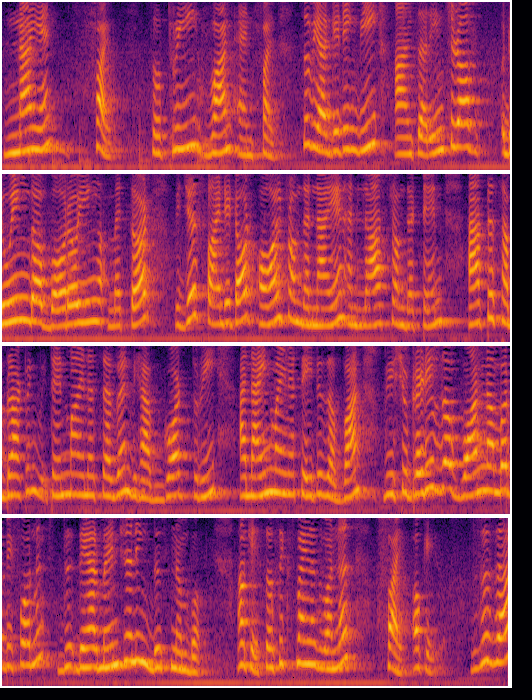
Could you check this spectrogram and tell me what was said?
9, 5. So 3, 1 and 5. So we are getting the answer. Instead of doing the borrowing method we just find it out all from the 9 and last from the 10 after subtracting 10 minus 7 we have got 3 and 9 minus 8 is a 1 we should reduce the one number before means th they are mentioning this number. Okay so 6 minus 1 is 5 okay this is a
